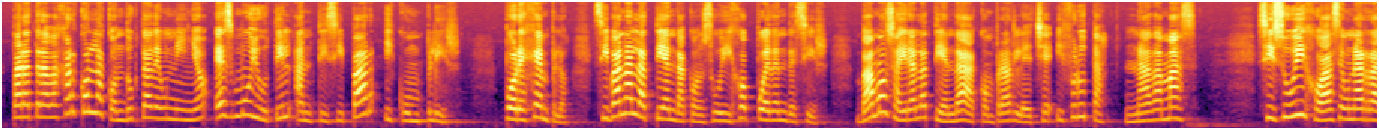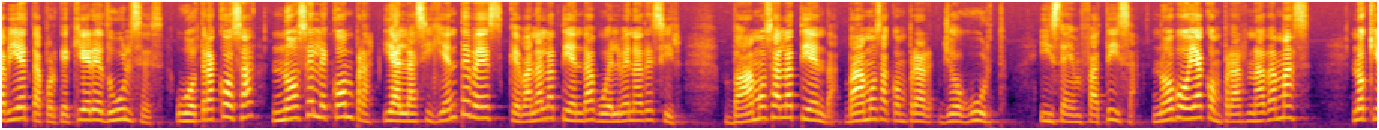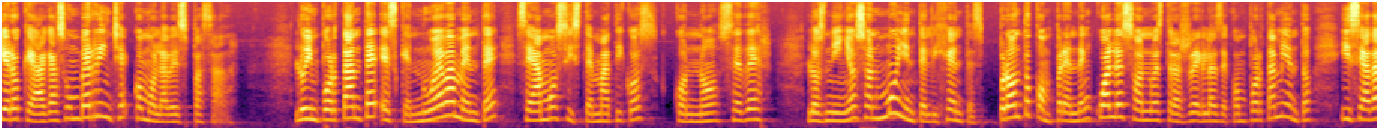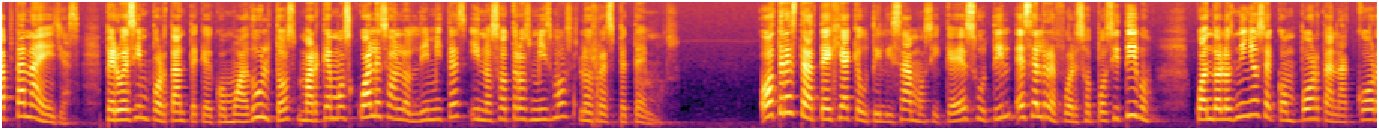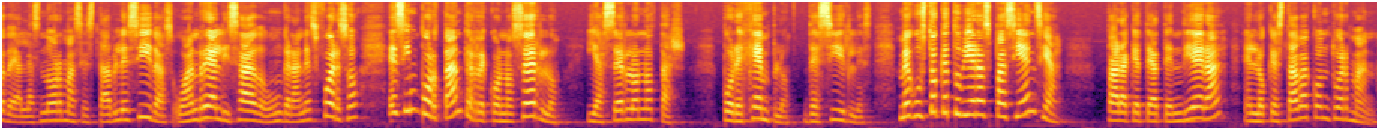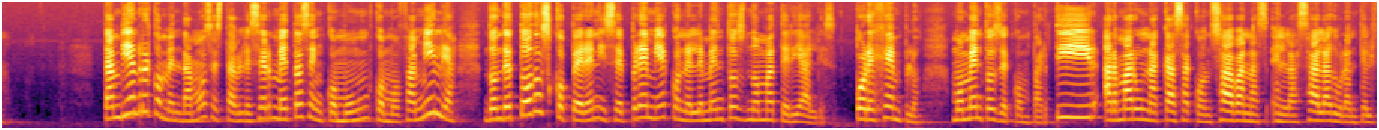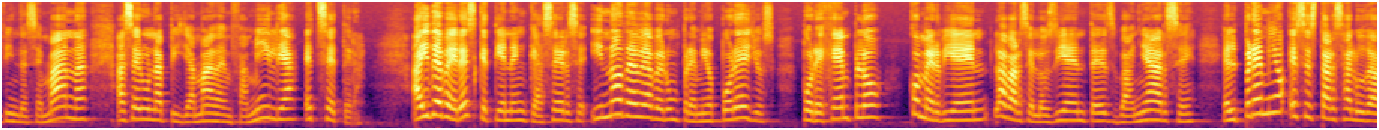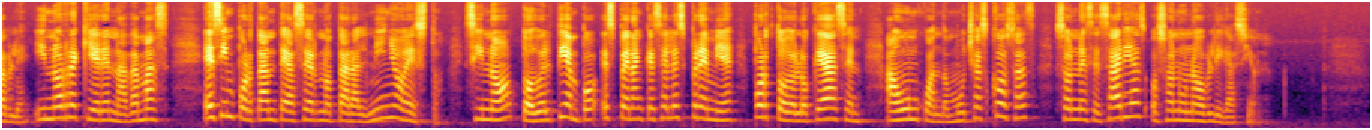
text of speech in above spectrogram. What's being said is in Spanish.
Para trabajar con la conducta de un niño es muy útil anticipar y cumplir. Por ejemplo, si van a la tienda con su hijo, pueden decir, vamos a ir a la tienda a comprar leche y fruta, nada más. Si su hijo hace una rabieta porque quiere dulces u otra cosa, no se le compra y a la siguiente vez que van a la tienda vuelven a decir, vamos a la tienda, vamos a comprar yogurt. Y se enfatiza, no voy a comprar nada más. No quiero que hagas un berrinche como la vez pasada. Lo importante es que nuevamente seamos sistemáticos con no ceder. Los niños son muy inteligentes, pronto comprenden cuáles son nuestras reglas de comportamiento y se adaptan a ellas, pero es importante que como adultos marquemos cuáles son los límites y nosotros mismos los respetemos. Otra estrategia que utilizamos y que es útil es el refuerzo positivo. Cuando los niños se comportan acorde a las normas establecidas o han realizado un gran esfuerzo, es importante reconocerlo y hacerlo notar. Por ejemplo, decirles, me gustó que tuvieras paciencia para que te atendiera en lo que estaba con tu hermano. También recomendamos establecer metas en común como familia, donde todos cooperen y se premie con elementos no materiales. Por ejemplo, momentos de compartir, armar una casa con sábanas en la sala durante el fin de semana, hacer una pijamada en familia, etc. Hay deberes que tienen que hacerse y no debe haber un premio por ellos. Por ejemplo, comer bien, lavarse los dientes, bañarse. El premio es estar saludable y no requiere nada más. Es importante hacer notar al niño esto. Si no, todo el tiempo esperan que se les premie por todo lo que hacen, aun cuando muchas cosas son necesarias o son una obligación.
